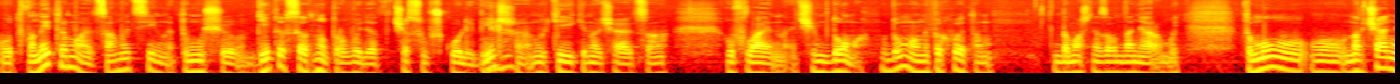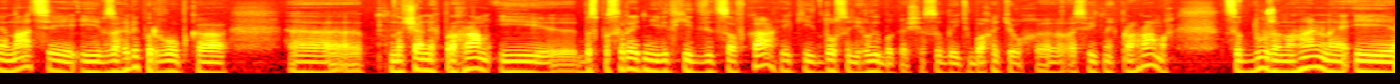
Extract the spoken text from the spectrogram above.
От вони тримають саме цінне, тому що діти все одно проводять часу в школі більше, ну ті, які навчаються офлайн, чим вдома. Вдома вони приходять там домашнє завдання робити. Тому навчання нації і взагалі переробка е, навчальних програм і безпосередній відхід від Савка, який досить глибоко ще сидить в багатьох е, освітніх програмах, це дуже нагальне і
